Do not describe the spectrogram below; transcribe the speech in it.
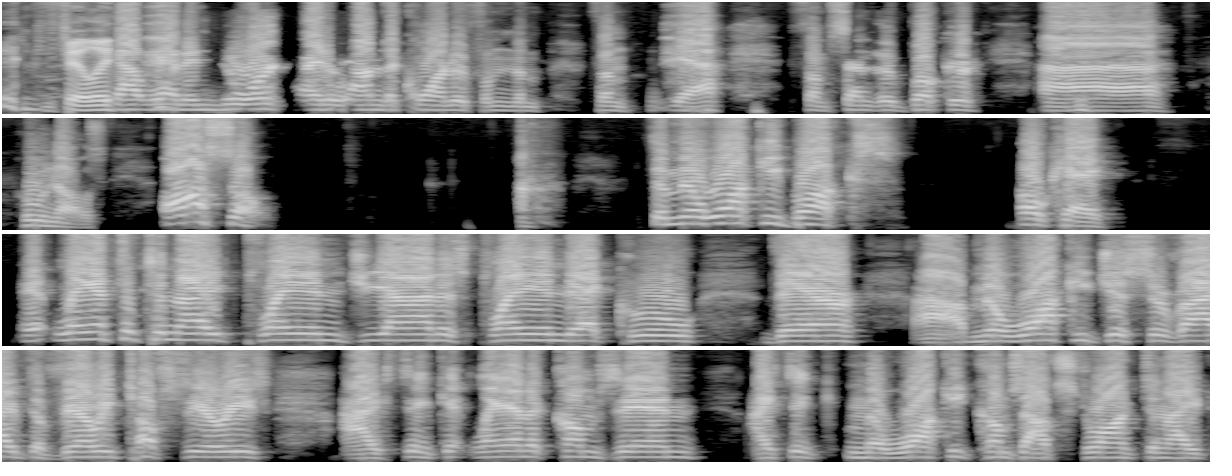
Philly got one in Newark, right around the corner from the from yeah from Senator Booker. Uh, who knows? Also, the Milwaukee Bucks. Okay, Atlanta tonight playing Giannis, playing that crew there. Uh, Milwaukee just survived a very tough series. I think Atlanta comes in I think Milwaukee comes out strong tonight.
